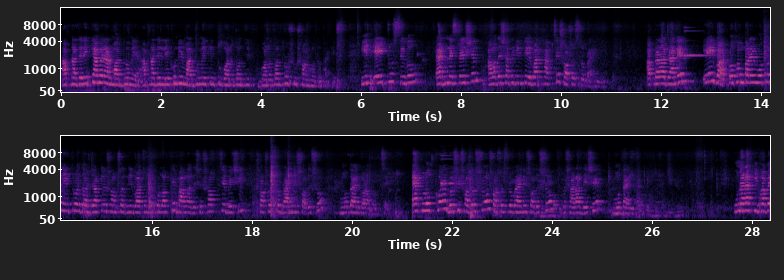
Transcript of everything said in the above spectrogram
আপনাদের এই ক্যামেরার মাধ্যমে, আপনাদের লেখনির মাধ্যমে কিন্তু গণতন্ত্র গণতন্ত্র সুসংহত থাকে। In aid to civil administration আমাদের সাথে কিন্তু এবার থাকছে সশস্ত্র বাহিনী। আপনারা জানেন এইবার প্রথমবারের মতো এই ত্রয়োদশ জাতীয় সংসদ নির্বাচন উপলক্ষে বাংলাদেশের সবচেয়ে বেশি সশস্ত্র বাহিনীর সদস্য মোতায়েন করা হচ্ছে। এক লক্ষের বেশি সদস্য সশস্ত্র বাহিনীর সদস্য সারা দেশে মোতায়েন থাকবে। উনারা কীভাবে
